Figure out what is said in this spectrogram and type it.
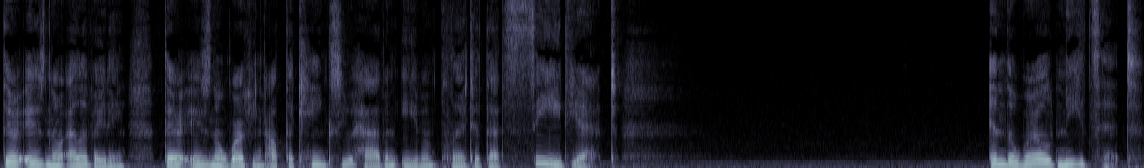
there is no elevating. There is no working out the kinks. You haven't even planted that seed yet. And the world needs it.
